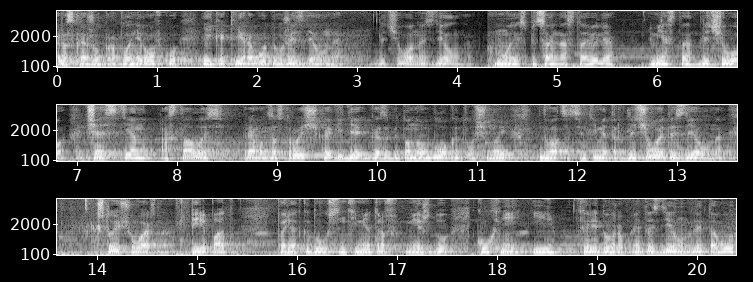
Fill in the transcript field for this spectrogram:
Расскажу про планировку и какие работы уже сделаны. Для чего она сделана? Мы специально оставили место. Для чего? Часть стен осталась прямо от застройщика в виде газобетонного блока толщиной 20 сантиметров. Для чего это сделано? Что еще важно? Перепад порядка 2 сантиметров между кухней и коридором. Это сделано для того,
